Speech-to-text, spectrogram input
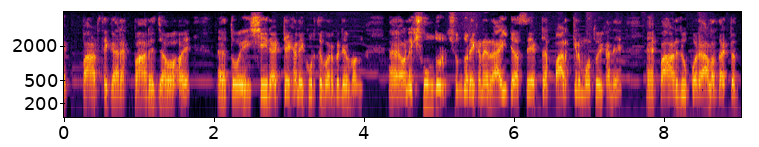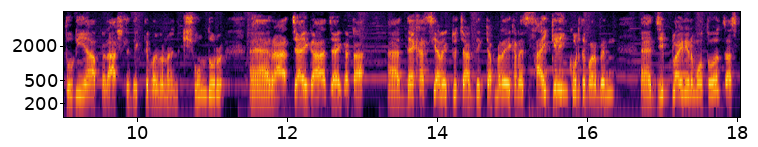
এক পাহাড় থেকে আরেক পাহাড়ে যাওয়া হয়। তো সেই রাইডটা এখানে করতে পারবেন এবং অনেক সুন্দর সুন্দর এখানে রাইড আছে, একটা পার্কের মতো এখানে। পাহাড়ের উপরে আলাদা একটা দুনিয়া আপনারা আসলে দেখতে পারবেন। অনেক সুন্দর জায়গা, জায়গাটা দেখাচ্ছি আমি একটু চারদিকটা। আপনারা এখানে সাইকেলিং করতে পারবেন জিপ লাইনের মতো জাস্ট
